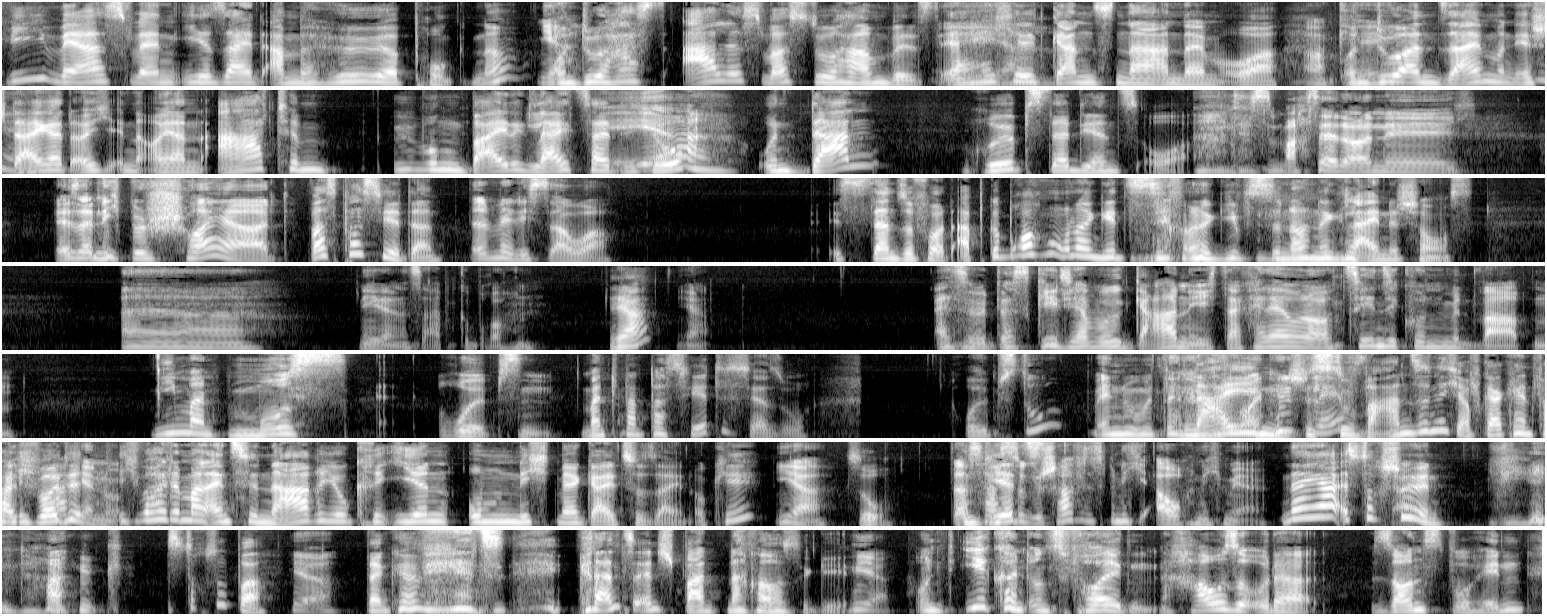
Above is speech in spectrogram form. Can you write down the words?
Wie wär's, wenn ihr seid am Höhepunkt, ne? Ja. Und du hast alles, was du haben willst. Er Ja. hechelt ganz nah an deinem Ohr. Okay. Und du an seinem und ihr steigert euch in euren Atemübungen beide gleichzeitig Ja. hoch. Und dann rülpst er dir ins Ohr. Das macht er doch nicht. Der ist ja nicht bescheuert. Was passiert dann? Dann werde ich sauer. Ist es dann sofort abgebrochen oder, geht's, oder gibst du noch eine kleine Chance? Äh, nee, dann ist er abgebrochen. Ja? Ja. Also, das geht ja wohl gar nicht. Da kann er wohl noch zehn Sekunden mit warten. Niemand muss rülpsen. Manchmal passiert es ja so. Rülpst du, wenn du mit deiner Nein, Freundin bist schläfst? du wahnsinnig? Auf gar keinen Fall. Ich Ich, wollte, ja ich wollte mal ein Szenario kreieren, um nicht mehr geil zu sein, okay? Ja. So. Das Und hast jetzt, du geschafft, jetzt bin ich auch nicht mehr. Naja, ist doch schön. Vielen Dank. Ist doch super. Ja. Dann können wir jetzt ganz entspannt nach Hause gehen. Ja. Und ihr könnt uns folgen, nach Hause oder sonst wohin.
